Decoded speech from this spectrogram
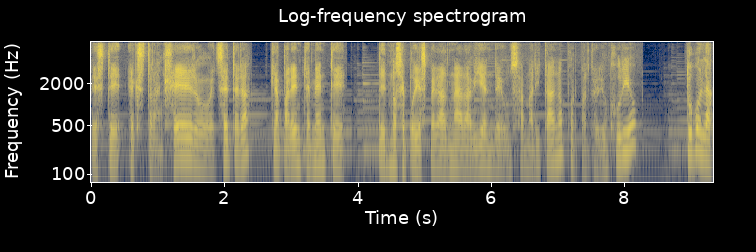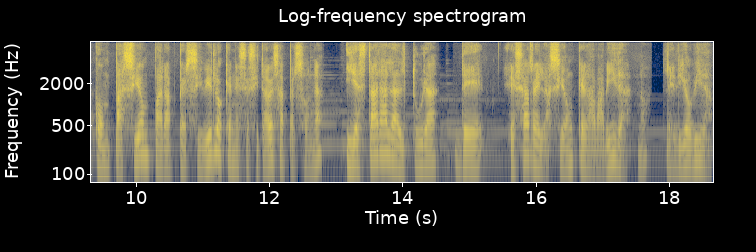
este extranjero, etcétera, que aparentemente no se podía esperar nada bien de un samaritano por parte de un judío, tuvo la compasión para percibir lo que necesitaba esa persona y estar a la altura de esa relación que daba vida, ¿no? Le dio vida.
